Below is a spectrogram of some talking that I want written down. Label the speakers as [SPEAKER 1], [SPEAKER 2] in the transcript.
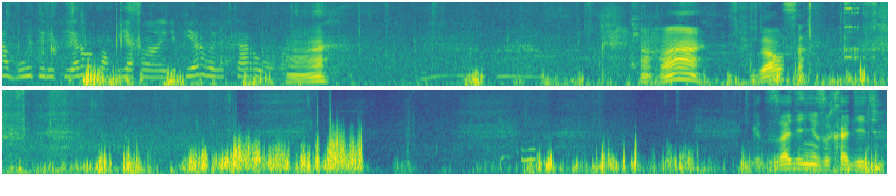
[SPEAKER 1] Она будет или первого, пап- я или первого, или второго.
[SPEAKER 2] А. Ага, испугался. Говорит, сзади не заходить.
